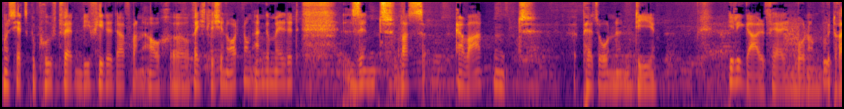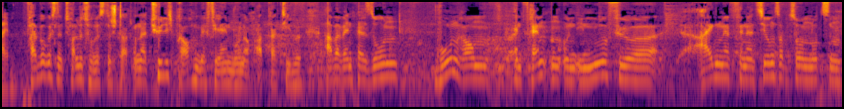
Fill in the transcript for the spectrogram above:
muss jetzt geprüft werden, wie viele davon auch äh, rechtlich in Ordnung angemeldet sind. Was erwarten Personen, die illegal Ferienwohnungen betreiben. Freiburg ist eine tolle Touristenstadt und natürlich brauchen wir Ferienwohnungen auch attraktive. Aber wenn Personen Wohnraum entfremden und ihn nur für eigene Finanzierungsoptionen nutzen,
